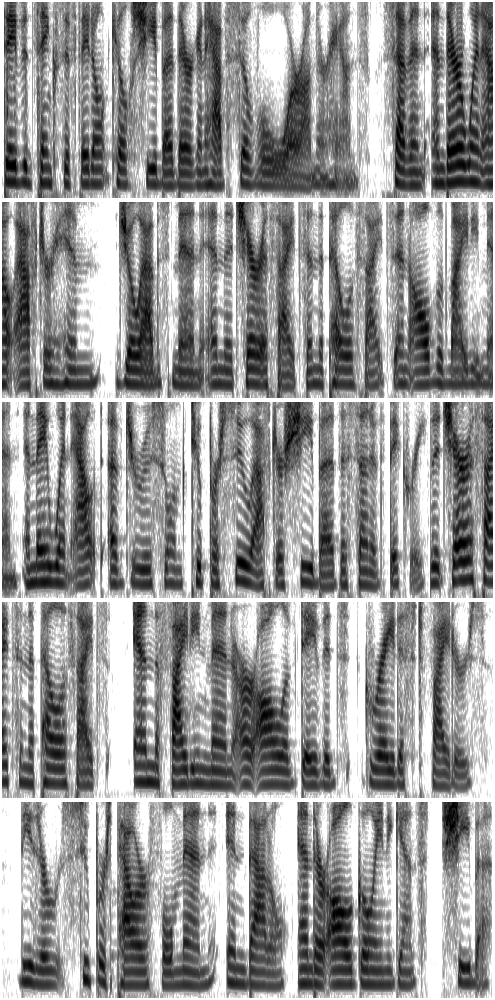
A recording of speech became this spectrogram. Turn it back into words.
David thinks if they don't kill Sheba, they're going to have civil war on their hands. 7. And there went out after him Joab's men, and the Cherethites, and the Pelethites, and all the mighty men. And they went out of Jerusalem to pursue after Sheba, the son of Bichri. The Cherethites and the Pelethites and the fighting men are all of David's greatest fighters. These are super powerful men in battle, and they're all going against Sheba.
